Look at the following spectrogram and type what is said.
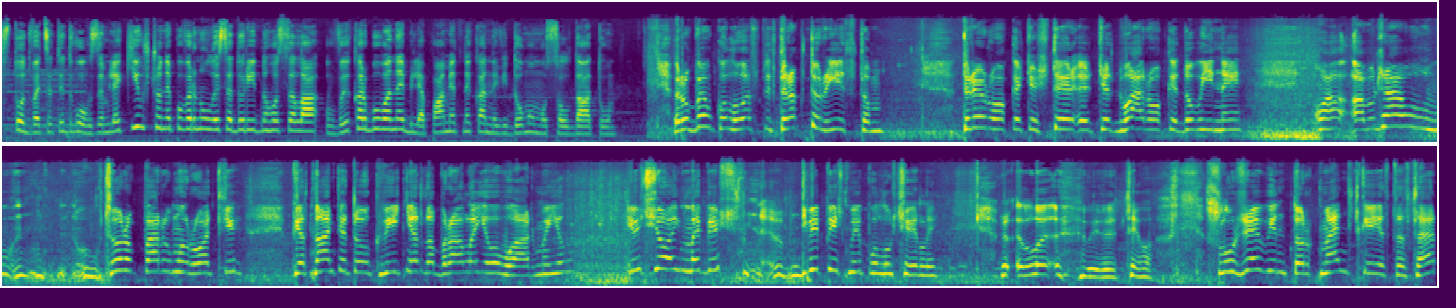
122 земляків, що не повернулися до рідного села, викарбуване біля пам'ятника невідомому солдату. Робив колгосп трактористом. Три роки чи, чотири, чи два роки до війни. А, вже в у 41-му році, 15 квітня, забрала його в армію. І все, ми більш дві письми отримали. Цього. Служив він Туркменський СССР,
